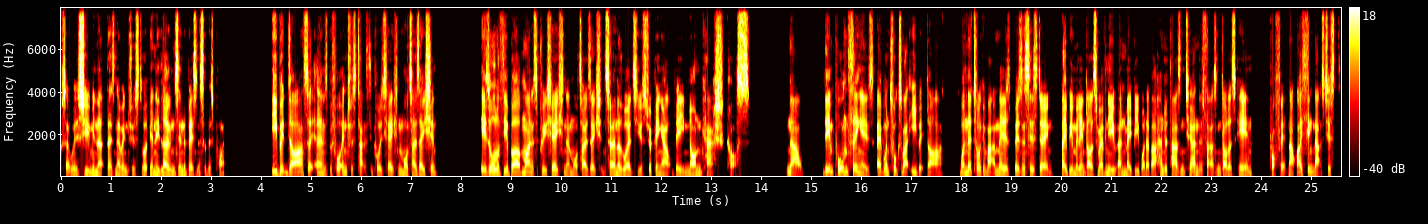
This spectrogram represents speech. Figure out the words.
So we're assuming that there's no interest or any loans in the business at this point. EBITDA, so earnings before interest, tax, depreciation, and amortization, is all of the above minus appreciation and amortization. So in other words, you're stripping out the non-cash costs. Now, the important thing is everyone talks about EBITDA when they're talking about a businesses doing maybe a million dollars revenue and maybe whatever, $100,000, $200,000 in profit. Now, I think that's just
